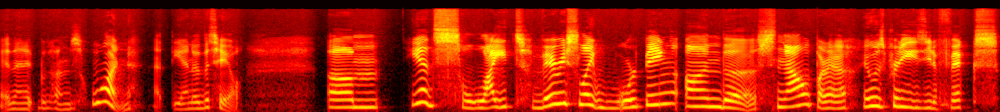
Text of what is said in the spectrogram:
and then it becomes one at the end of the tail. Um, he had slight, very slight warping on the snout, but uh, it was pretty easy to fix.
